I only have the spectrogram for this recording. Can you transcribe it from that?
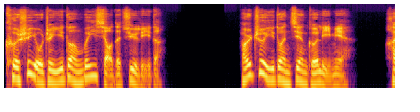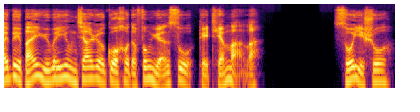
可是有着一段微小的距离的，而这一段间隔里面还被白羽薇用加热过后的风元素给填满了。所以说，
